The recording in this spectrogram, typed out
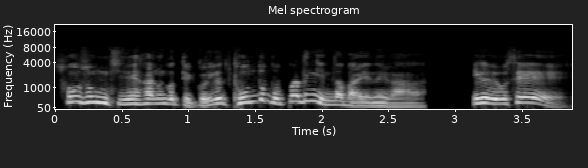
소송 진행하는 것도 있고 이거 돈도 못 받은 게 있나 봐요, 얘네가. 이거 요새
